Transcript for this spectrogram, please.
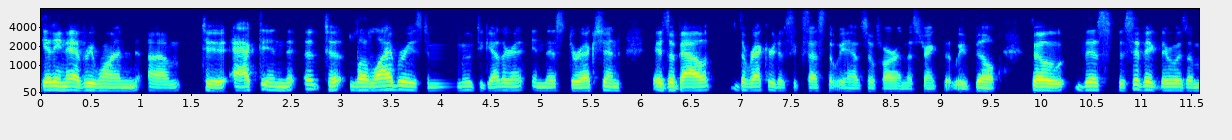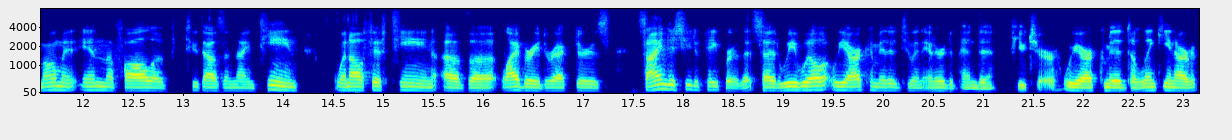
getting everyone um, to act in uh, to the libraries to move together in this direction is about the record of success that we have so far and the strength that we've built. So this specific, there was a moment in the fall of 2019 when all 15 of the library directors signed a sheet of paper that said we will we are committed to an interdependent future we are committed to linking our,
